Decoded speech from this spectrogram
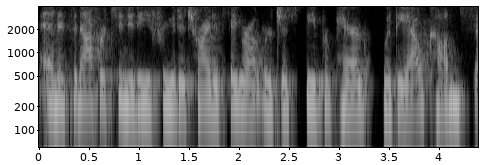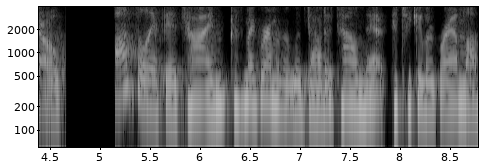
And it's an opportunity for you to try to figure out or just be prepared with the outcome. So, also at that time, because my grandmother lived out of town, that particular grandma,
